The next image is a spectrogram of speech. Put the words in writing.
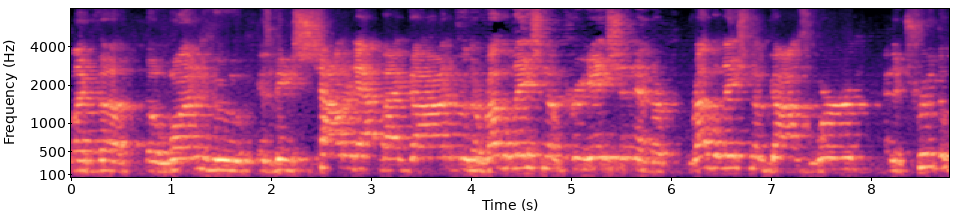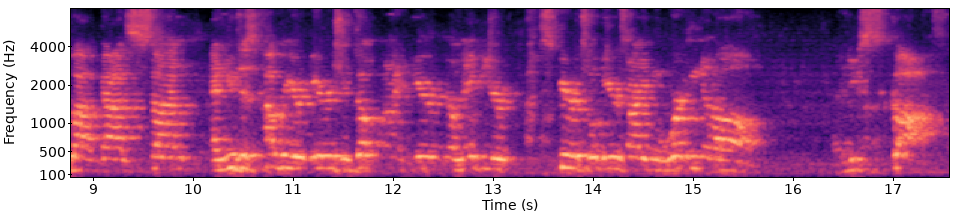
Like the, the one who is being shouted at by God through the revelation of creation and the revelation of God's word and the truth about God's Son, and you just cover your ears, you don't want to hear it, or maybe your spiritual ears aren't even working at all and you scoff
